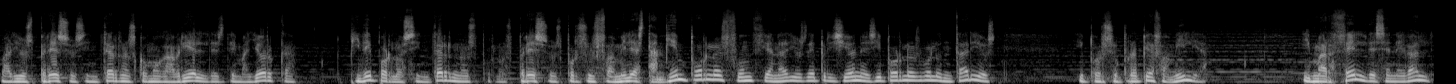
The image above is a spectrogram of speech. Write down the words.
varios presos internos como Gabriel desde Mallorca, Pide por los internos, por los presos, por sus familias, también por los funcionarios de prisiones y por los voluntarios y por su propia familia. Y Marcel de Senegal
